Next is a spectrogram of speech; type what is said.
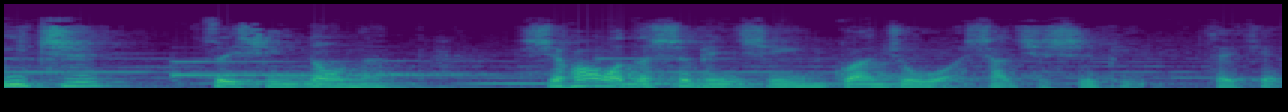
一只最心动呢？喜欢我的视频，请关注我，下期视频再见。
